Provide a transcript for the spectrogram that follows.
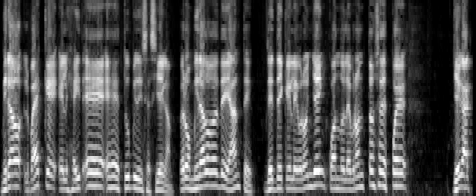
Mira, lo que pasa es que el hate es, es estúpido y se ciegan. Pero míralo desde antes. Desde que LeBron James, cuando LeBron entonces después llega,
